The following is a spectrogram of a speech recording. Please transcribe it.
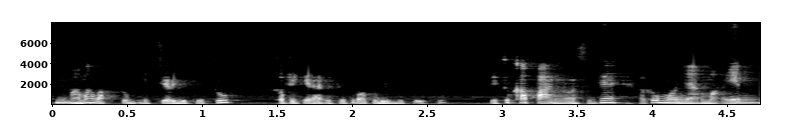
Hmm. mama waktu mikir gitu tuh kepikiran itu tuh waktu beli buku itu itu kapan? Maksudnya aku mau nyamain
